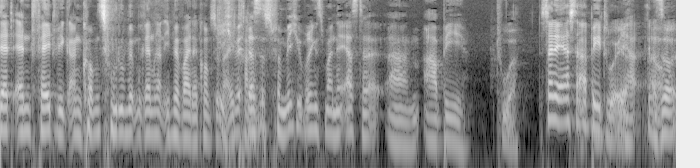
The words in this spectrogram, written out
Dead-End-Feldweg ankommst, wo du mit dem Rennrad nicht mehr weiterkommst. Und Ich, das ist für mich übrigens meine erste ähm, AB-Tour. Das ist deine erste AB-Tour, ja. Ja, genau. also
